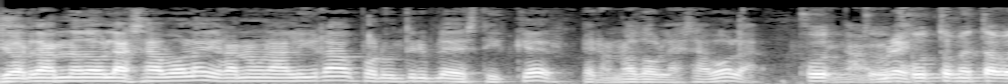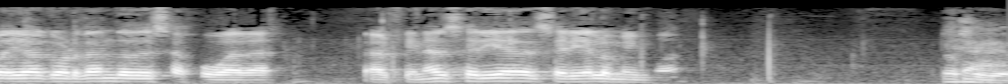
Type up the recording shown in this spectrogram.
Jordan no dobla esa bola y gana una liga por un triple de Steve Kerr, pero no dobla esa bola. Justo, Venga, hombre. justo me estaba yo acordando de esa jugada. Al final sería, sería lo mismo. No O sea, sé yo.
